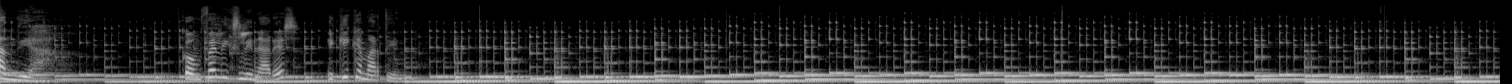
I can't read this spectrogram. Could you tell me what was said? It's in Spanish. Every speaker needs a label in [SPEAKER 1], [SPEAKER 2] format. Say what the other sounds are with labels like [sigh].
[SPEAKER 1] Islandia. Con Félix Linares y Quique Martín.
